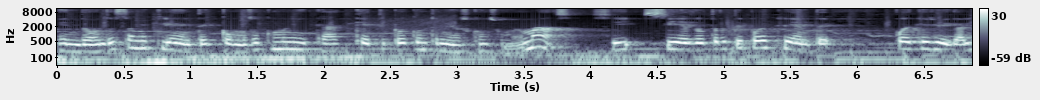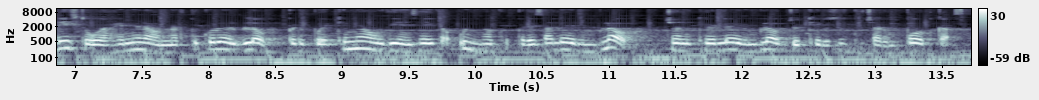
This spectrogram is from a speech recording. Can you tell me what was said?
¿en dónde está mi cliente? ¿Cómo se comunica? ¿Qué tipo de contenidos consume más? ¿Sí? Si es otro tipo de cliente, puede que yo diga, listo, voy a generar un artículo del blog, pero puede que mi audiencia diga, uy, no, qué pereza leer un blog. Yo no quiero leer un blog, yo quiero escuchar un podcast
